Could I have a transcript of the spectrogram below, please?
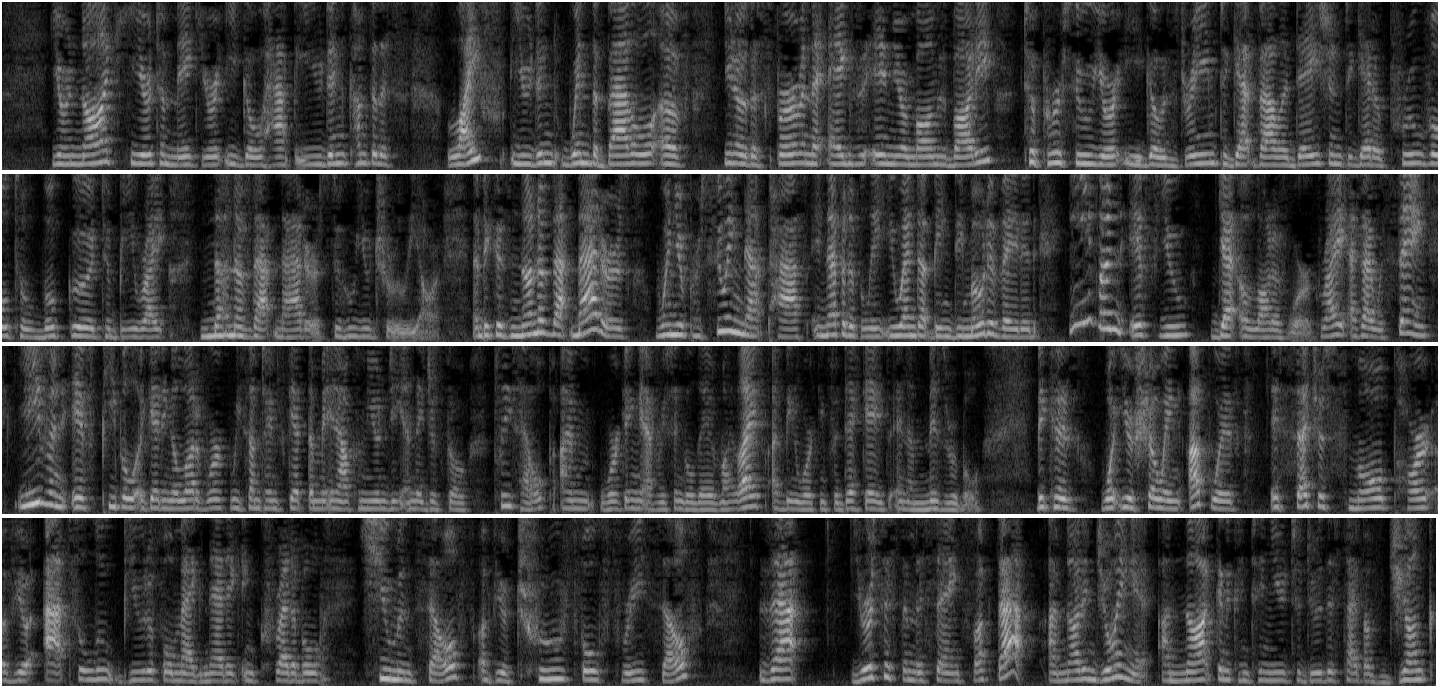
You're not here to make your ego happy. You didn't come to this life, you didn't win the battle of you know, the sperm and the eggs in your mom's body to pursue your ego's dream, to get validation, to get approval, to look good, to be right. None of that matters to who you truly are. And because none of that matters, when you're pursuing that path, inevitably you end up being demotivated, even if you get a lot of work, right? As I was saying, even if people are getting a lot of work, we sometimes get them in our community and they just go, please help. I'm working every single day of my life. I've been working for decades and I'm miserable because what you're showing up with is such a small part of your absolute beautiful, magnetic, incredible human self, of your truthful, free self, that your system is saying, fuck that. I'm not enjoying it. I'm not going to continue to do this type of junk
